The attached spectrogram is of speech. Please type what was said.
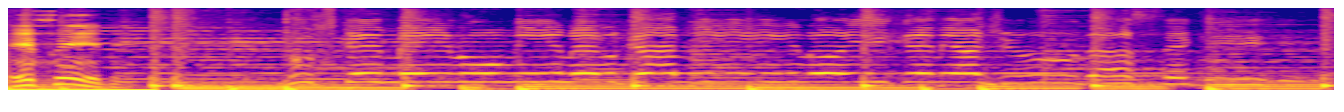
FM. Luz que me ilumina el camino y que me ayuda a seguir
